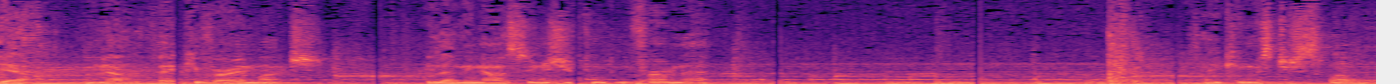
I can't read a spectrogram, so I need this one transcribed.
Yeah, no, thank you very much. You let me know as soon as you can confirm that. Thank you, Mr. Sloan.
